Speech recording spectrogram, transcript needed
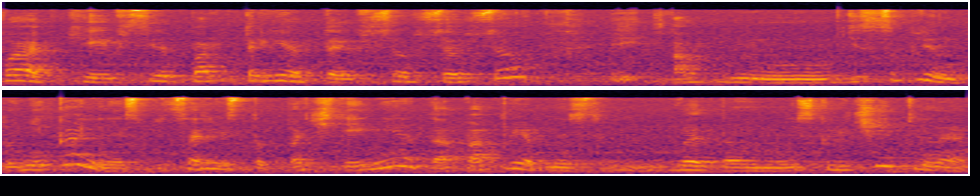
папки, все портреты, все-все-все. А дисциплина уникальная, специалистов почти нет, а потребность в этом исключительная.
